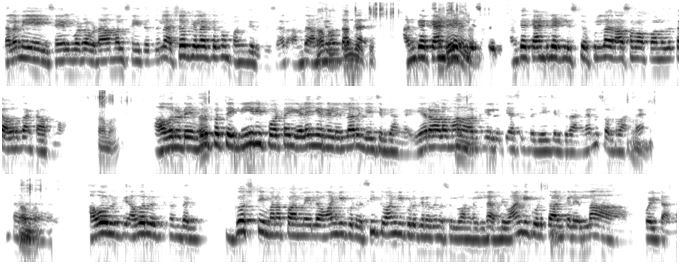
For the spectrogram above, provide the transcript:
தலைமையை செயல்பட விடாமல் செய்ததுல அசோக் கெலாட்டுக்கும் பங்கு இருக்கு சார் அந்த அங்க. அங்க கேண்டிடேட். லிஸ்ட் அங்க கேண்டிடேட் லிஸ்ட் ஃபுல்லா நாசமா போனதுக்கு அவர்தான் காரணம். ஆமா. அவருடைய விருப்பத்தை மீறி போட்ட இளைஞர்கள் எல்லாரும் ஜெயிச்சிருக்காங்க. ஏராளமான. வாக்குகள் வித்தியாசத்துல ஜெயிச்சிருக்கிறாங்கன்னு சொல்றாங்க. அவருக்கு அவரு அந்த கோஷ்டி மனப்பான்மையில வாங்கி கொடுத்த சீட் வாங்கி கொடுக்கறதுன்னு சொல்லுவாங்கல்ல அப்படி வாங்கி கொடுத்த ஆட்கள் எல்லாம் போயிட்டாங்க.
